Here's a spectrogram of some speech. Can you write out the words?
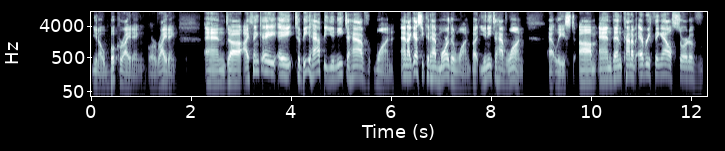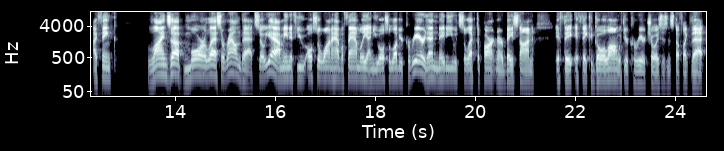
you know, book writing or writing. And uh, I think a, a to be happy, you need to have one. And I guess you could have more than one, but you need to have one at least. Um, and then kind of everything else sort of, I think, lines up more or less around that. So yeah, I mean, if you also want to have a family and you also love your career, then maybe you would select a partner based on if they if they could go along with your career choices and stuff like that.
